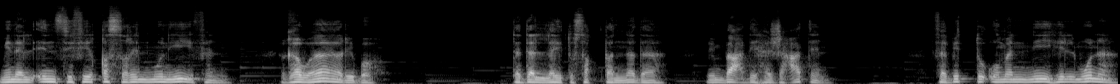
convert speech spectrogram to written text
من الإنس في قصر منيف غواربه. تدليت سقط الندى من بعد هجعة. فبت أمنيه المنى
